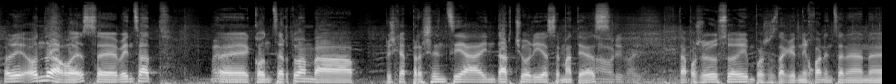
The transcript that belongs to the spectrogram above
hori, ondo dago ez, e, behintzat Bai, bai. e, kontzertuan, ba, pixka presentzia indartxu hori ez ematea ez. Ah, hori bai. Eta posible duzu egin, pues ez dakit ni joan nintzenean e,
